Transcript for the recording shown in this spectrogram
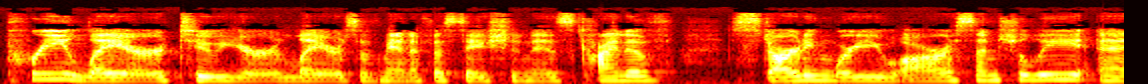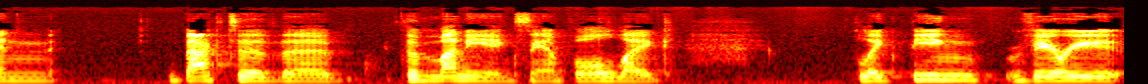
pre layer to your layers of manifestation is kind of starting where you are essentially. And back to the the money example like like being very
